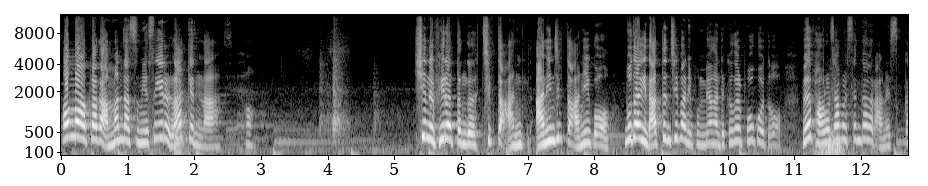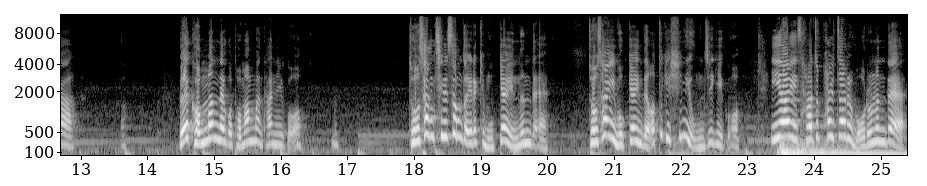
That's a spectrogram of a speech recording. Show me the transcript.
엄마 아빠가 안 만났으면 승희를 낳겠나 어. 신을 빌었던 그 집도 안, 아닌 집도 아니고 무당이 낳던 집안이 분명한데 그걸 보고도 왜 바로 잡을 생각을 안 했을까? 어? 왜 겁만 내고 도망만 다니고 조상 칠성도 이렇게 묶여 있는데 조상이 묶여 있는데 어떻게 신이 움직이고 이 아이 사주팔자를 모르는데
